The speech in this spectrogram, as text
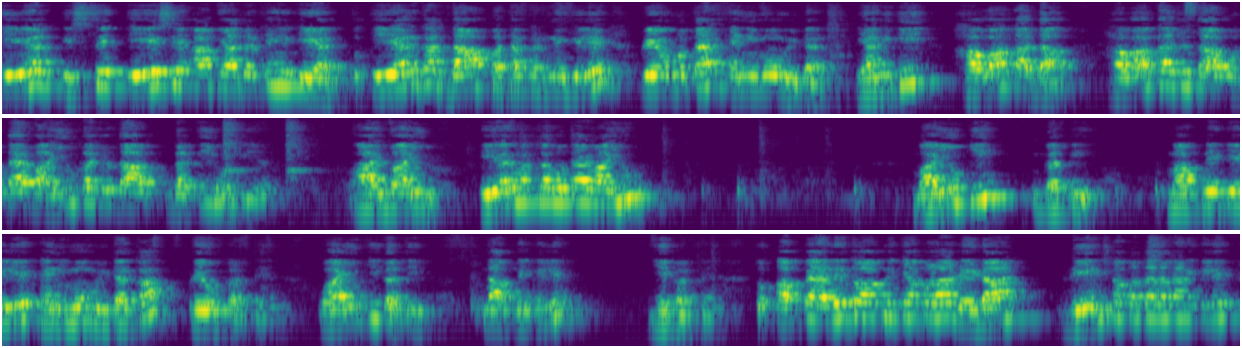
एयर इससे ए से आप याद रखेंगे एयर तो एयर का दाब पता करने के लिए प्रयोग होता है एनिमोमीटर, यानी कि हवा का दाब, हवा का जो दाब होता है, वायु का जो दाब, गति होती है वायु एयर मतलब होता है वायु वायु की गति मापने के लिए एनिमोमीटर का प्रयोग करते हैं। वायु की गति नापने के लिए ये करते हैं। तो अब पहले तो आपने क्या पढ़ा? रेडार रेंज का पता लगाने के लिए।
